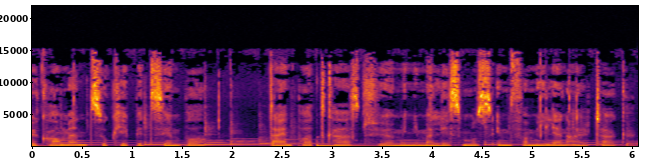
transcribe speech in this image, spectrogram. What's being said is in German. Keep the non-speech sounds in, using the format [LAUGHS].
willkommen zu Keep It Simple, dein Podcast für Minimalismus im Familienalltag.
